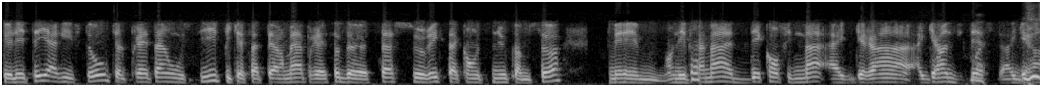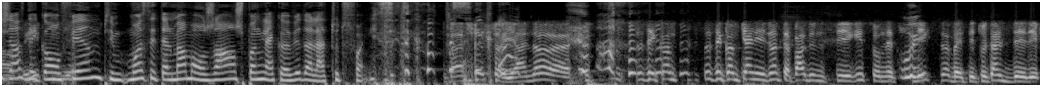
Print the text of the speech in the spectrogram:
que l'été arrive tôt, que le printemps aussi, puis que ça permet après ça de s'assurer que ça continue comme ça. Mais on est vraiment à déconfinement à grand à grande vitesse. à Les gens se déconfinent, puis moi, c'est tellement mon genre, je pogne la COVID à la toute fin. Ben, c'est ça, il y en a. euh, ça, c'est comme, ça, comme quand les gens te parlent d'une série sur Netflix. là, ben, t'es tout le temps le, des, des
